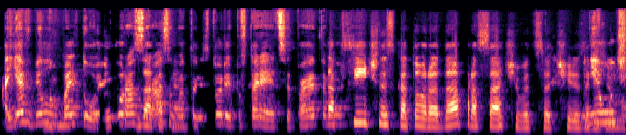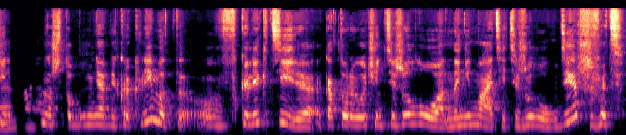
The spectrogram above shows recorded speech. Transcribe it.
а я в белом угу. пальто. И раз да, за разом такая. эта история повторяется. Поэтому... Токсичность, которая, да, просачивается через Мне резюме. очень важно, чтобы у меня микроклимат в коллективе, который очень тяжело нанимать и тяжело удерживать,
